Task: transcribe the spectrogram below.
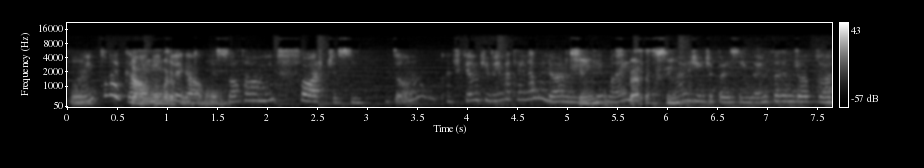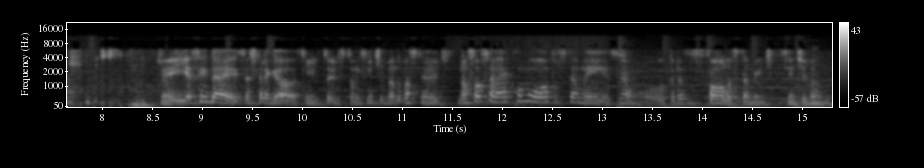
Foi. Muito legal, muito legal. muito o pessoal tava muito forte, assim. Então, acho que ano que vem vai estar ainda melhor, né? Sim, ter mais, espero que sim. mais gente aparecendo ainda fazendo jogos ótimos. É, e essa ideia, isso eu acho que é legal, assim, eles estão incentivando bastante. Não só o Senac, como outros também. assim. não, outras escolas também tipo, incentivando.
